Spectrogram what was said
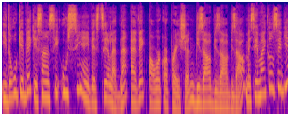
Hydro-Québec est censé aussi investir là-dedans avec Power Corporation. Bizarre, bizarre, bizarre. Mais c'est Michael Sebia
